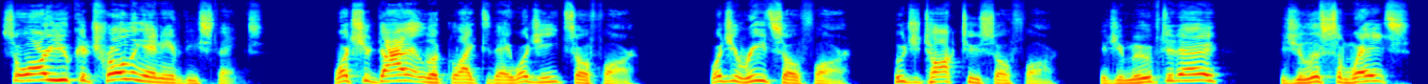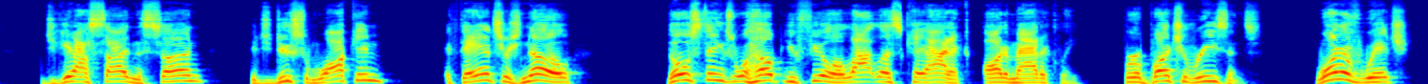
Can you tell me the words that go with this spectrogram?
So, are you controlling any of these things? What's your diet look like today? What'd you eat so far? What'd you read so far? Who'd you talk to so far? Did you move today? Did you lift some weights? Did you get outside in the sun? Did you do some walking? If the answer is no, those things will help you feel a lot less chaotic automatically for a bunch of reasons. One of which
